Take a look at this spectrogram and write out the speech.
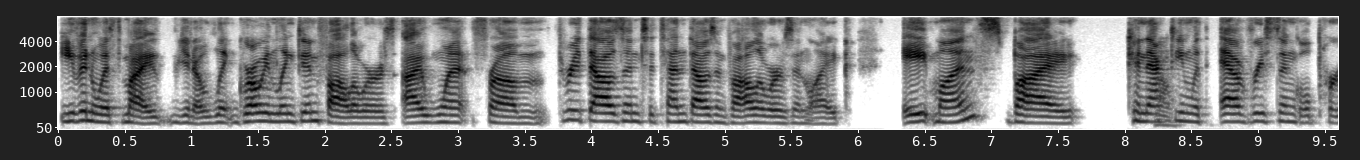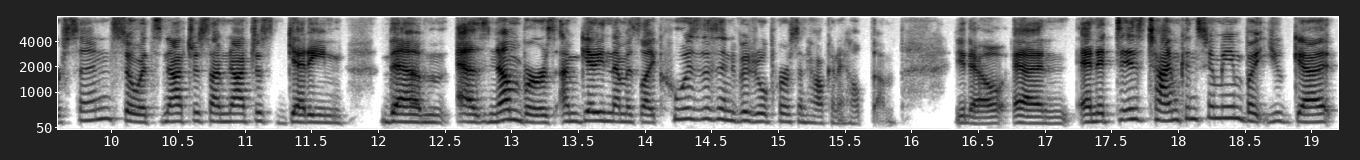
even with my you know link, growing linkedin followers i went from 3000 to 10000 followers in like eight months by connecting oh. with every single person. So it's not just i'm not just getting them as numbers. I'm getting them as like who is this individual person? How can i help them? You know and and it is time consuming but you get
